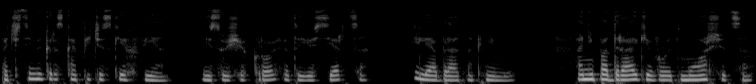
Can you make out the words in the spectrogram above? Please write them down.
почти микроскопических вен, несущих кровь от ее сердца или обратно к нему. Они подрагивают, морщатся,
